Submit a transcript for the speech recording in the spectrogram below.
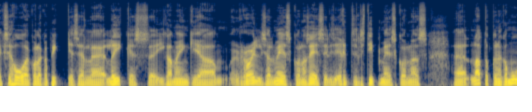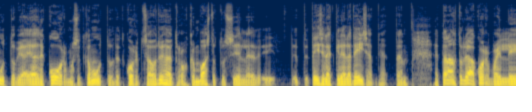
eks see hooaeg ole ka pikk ja selle lõikes iga mängija roll seal meeskonna sees, sellise, eriti sellises tippmeeskonnas äh, natukene ka muutub ja, ja need koormused ka muutuvad, et kord saavad ühed rohkem vastutust jälle teisel hetkel jälle teised, nii et et täna õhtul jaa, korvpalli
